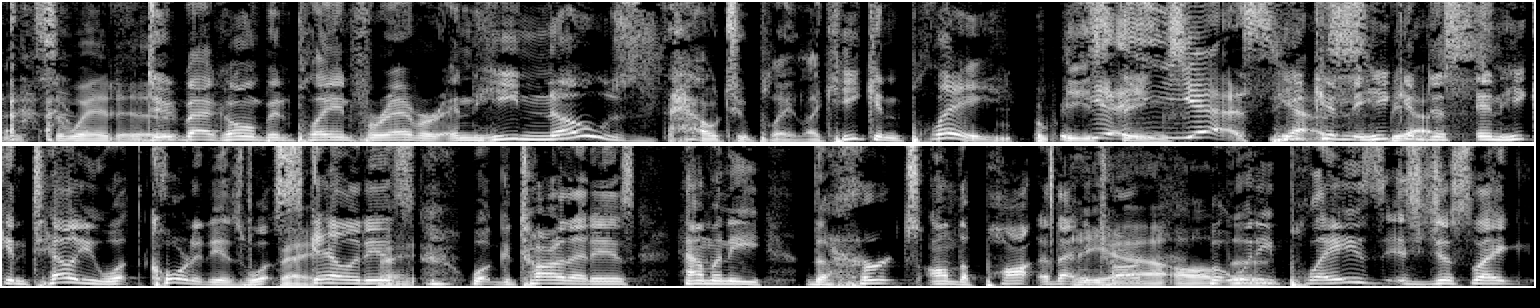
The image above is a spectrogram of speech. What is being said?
it's the way it is. Dude back home been playing forever, and he knows how to play. Like he can play these Yeah, things. yes, he yes, can. He can yes. just and he can tell you what chord it is, what Right, scale it is, right. what guitar that is, how many the hertz on the pot of that guitar. Yeah, all but when he plays, it's just like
